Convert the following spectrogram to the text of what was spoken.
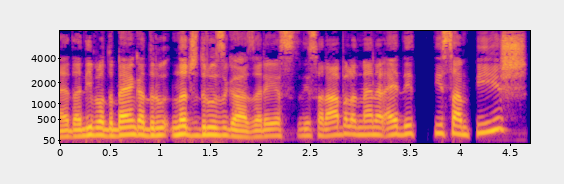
Ne, da ni bilo dobenega dru, nič drugega, zares niso rabili od mene, edi ti sam piš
